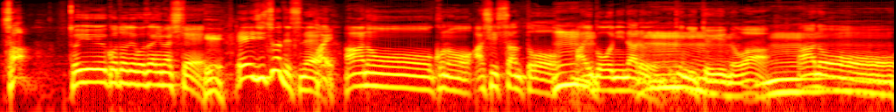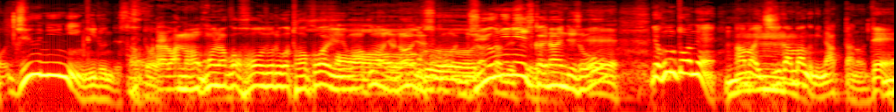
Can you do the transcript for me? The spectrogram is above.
さあということでございまして、えー実はですね、はい。あのーこのアシスタント相棒になるケニーというのは、あのー、12人いるんですけど。これはなかなかハードルが高い枠なんじゃないですか。12人しかいないんでしょ、えーで本当はね、あまあ1時間番組になったので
